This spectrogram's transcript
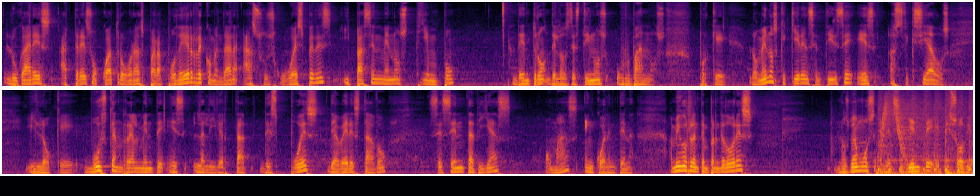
lugares a tres o cuatro horas para poder recomendar a sus huéspedes y pasen menos tiempo dentro de los destinos urbanos, porque lo menos que quieren sentirse es asfixiados y lo que buscan realmente es la libertad después de haber estado 60 días o más en cuarentena. Amigos rentemprendedores, nos vemos en el siguiente episodio.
